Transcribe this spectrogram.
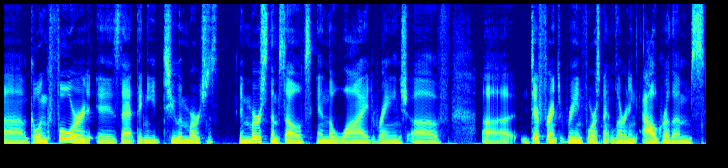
uh, going forward is that they need to immerse themselves in the wide range of uh, different reinforcement learning algorithms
